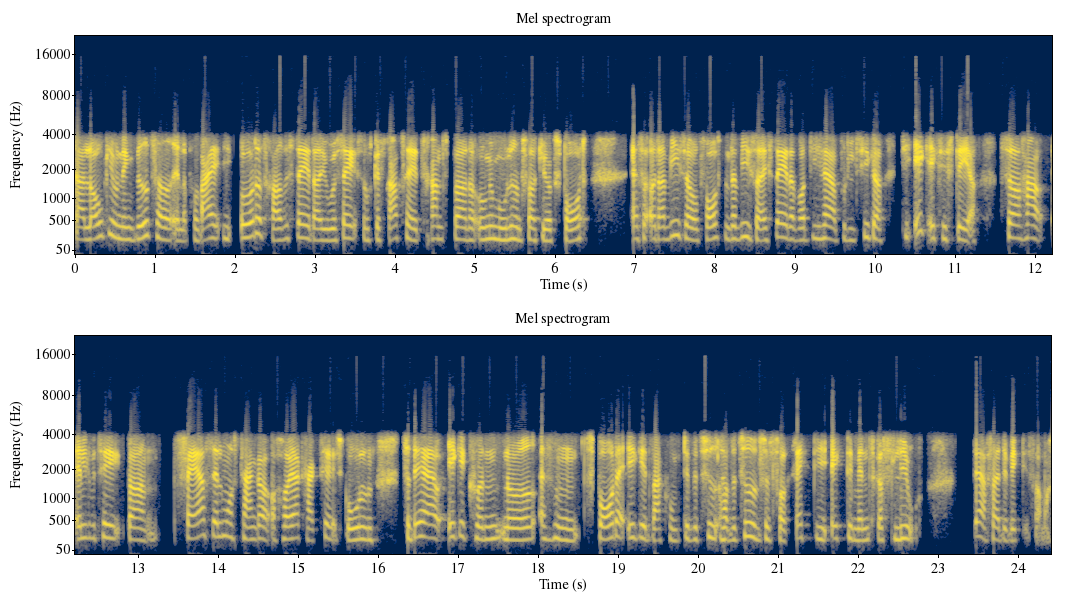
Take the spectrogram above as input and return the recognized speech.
Der er lovgivning vedtaget eller på vej i 38 stater i USA, som skal fratage transbørn og unge muligheden for at dyrke sport. Altså, og der viser jo forskning, der viser, at i stater, hvor de her politikker de ikke eksisterer, så har LGBT-børn færre selvmordstanker og højere karakter i skolen. Så det er jo ikke kun noget, altså sport er ikke et vakuum. Det betyder, har betydelse for rigtige, ægte menneskers liv. Derfor er det vigtigt for mig.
